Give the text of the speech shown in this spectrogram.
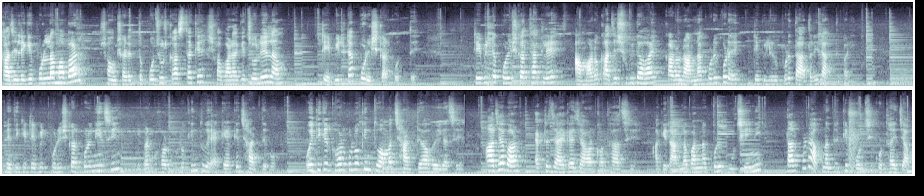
কাজে লেগে পড়লাম আবার। সংসারের তো প্রচুর কাজ থাকে, সবার আগে চলে এলাম টেবিলটা পরিষ্কার করতে। টেবিলটা পরিষ্কার থাকলে আমারও কাজের সুবিধা হয়, কারণ রান্না করে করে টেবিলের উপরে তাড়াতাড়ি রাখতে পারি। এদিকে টেবিল পরিষ্কার করে নিয়েছি, এবার ঘরগুলো কিন্তু একে একে ঝাড় দেবো। ওই দিকের ঘরগুলো কিন্তু আমার ঝাড় দেওয়া হয়ে গেছে। আজ আবার একটা জায়গায় যাওয়ার কথা আছে। আগে রান্না বান্না করে গুছিয়ে নিই, তারপরে আপনাদেরকে বলছি কোথায় যাব।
